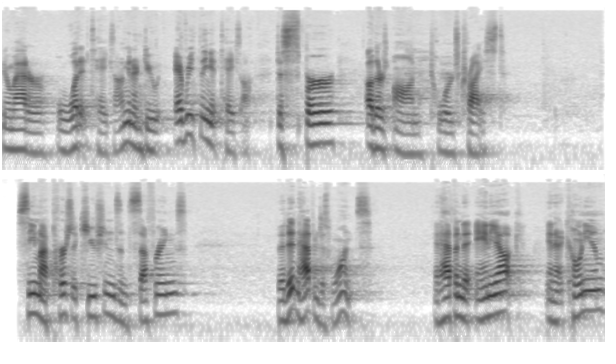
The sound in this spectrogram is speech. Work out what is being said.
no matter what it takes. I'm going to do everything it takes to spur others on towards Christ. Seen my persecutions and sufferings, that didn't happen just once. It happened at Antioch and at Iconium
